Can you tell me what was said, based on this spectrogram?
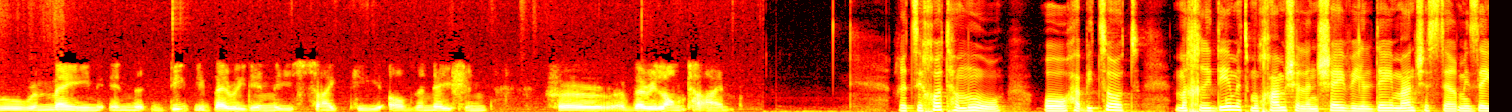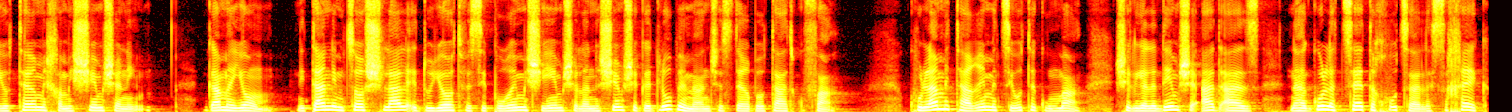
Will remain in the, deeply buried in the psyche of the nation for a very long time. רציחות המור, או הביצות, מחרידים את מוחם של אנשי וילדי מנצ'סטר מזה יותר מחמישים שנים. גם היום, ניתן למצוא שלל עדויות וסיפורים אישיים של אנשים שגדלו במנצ'סטר באותה התקופה. כולם מתארים מציאות עגומה של ילדים שעד אז נהגו לצאת החוצה לשחק,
